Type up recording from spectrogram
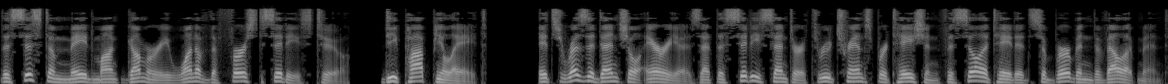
The system made Montgomery one of the first cities to depopulate its residential areas at the city center through transportation facilitated suburban development.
